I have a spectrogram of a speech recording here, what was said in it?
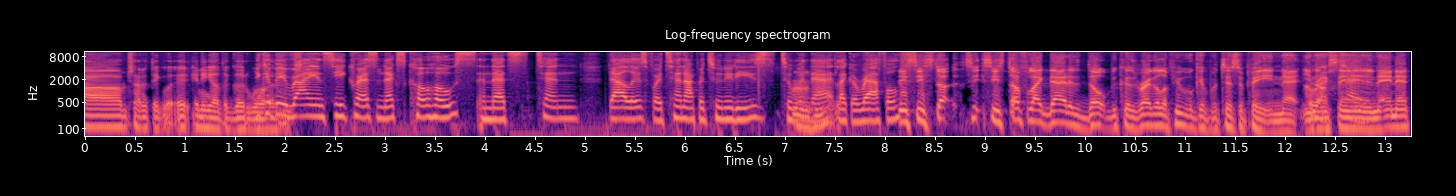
Uh, I'm trying to think of any other good one. You could be Ryan Seacrest, next co-host, and that's ten dollars for ten opportunities to win Mhm. that, like a raffle. See, see, stuff, see, see, stuff like that is dope because regular people can participate in that. You know what I'm Correct. saying? And and, then-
